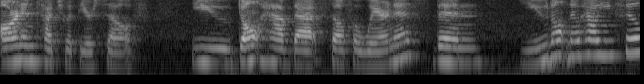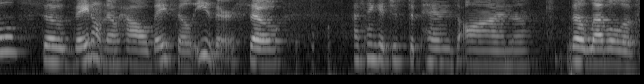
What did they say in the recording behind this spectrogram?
aren't in touch with yourself you don't have that self awareness, then you don't know how you feel, so they don't know how they feel either. So I think it just depends on the level of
